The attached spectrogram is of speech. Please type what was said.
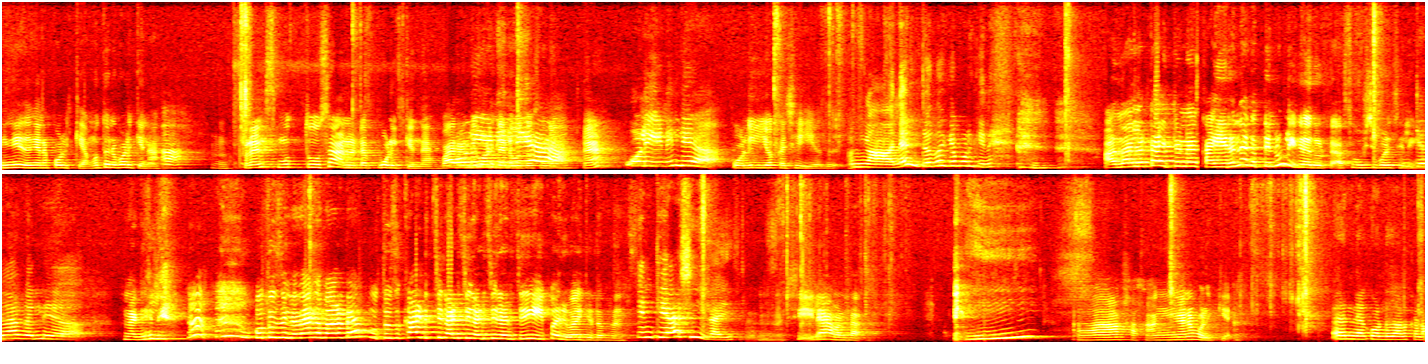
ഇനി ഇതിങ്ങനെ പൊളിക്കാം. മുത്തുനെ പൊളിക്കണ ഫ്രണ്ട്സ് മുത്തൂസാണ് കേട്ടോ പൊളിക്കുന്നത് വരഞ്ഞു കൊടുത്തേ മുത്തൂസിന്. പൊളിയണില്ല. പൊളിയൊക്കെ ചെയ്യത് ഞാൻ എന്റേതൊക്കെ പൊളിക്കണേ? അത് നല്ല ടൈറ്റാണ് കയ്യിൽ നഖത്തിന്റെ ഉള്ളിൽ കയറും കേട്ടോ സൂക്ഷിച്ച് നഖല്ലേ. മുത്തൂസിന്റെ മുത്തൂസ് കടിച്ച് കടിച്ച് കടിച്ച് കടിച്ച് ഈ ഫ്രണ്ട്സ് എനിക്ക് ആ ശീലായി friends. ശീലാവണ്ട. ആഹാ അങ്ങനെ പൊളിക്കുക എന്നെ കൊണ്ട് നടക്കണം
